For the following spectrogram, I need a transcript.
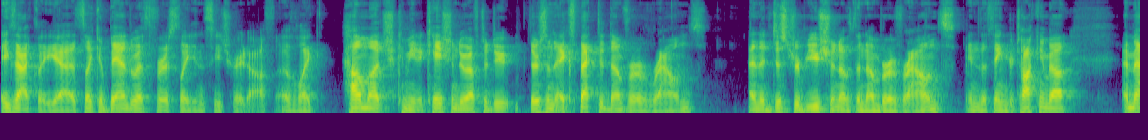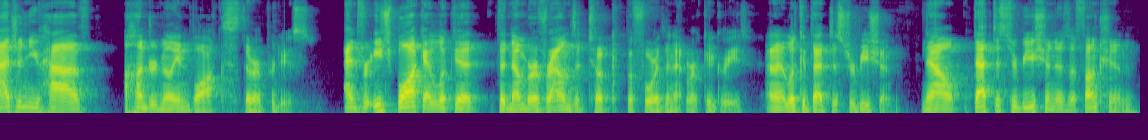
Exactly. Yeah, it's like a bandwidth versus latency trade-off of like how much communication do I have to do? There's an expected number of rounds and the distribution of the number of rounds in the thing you're talking about. Imagine you have 100 million blocks that were produced. And for each block, I looked at the number of rounds it took before the network agreed. And I look at that distribution. Now, that distribution is a function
